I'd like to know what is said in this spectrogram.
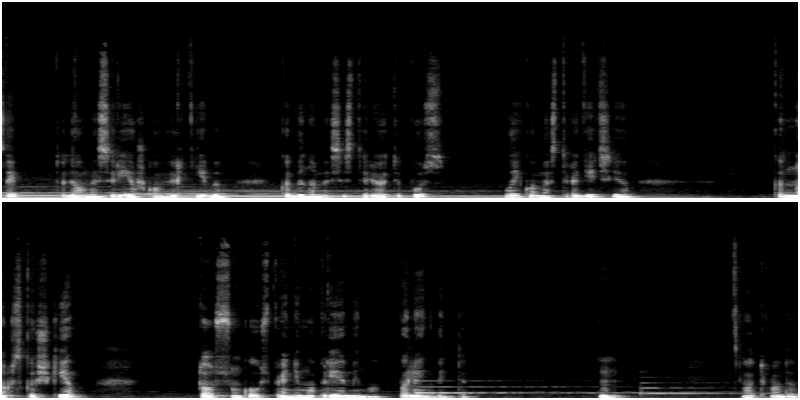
Taip, todėl mes ir ieškom vertybių, kabinamės į stereotipus, laikomės tradicijų, kad nors kažkiek to sunkaus sprendimo prieimimą palengvinti. Hm. Atrodo,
